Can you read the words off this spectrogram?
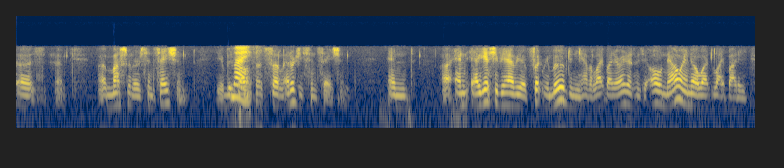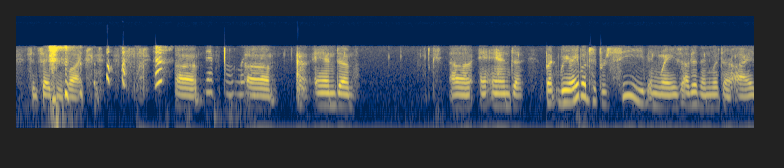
uh, uh, uh, muscular sensation. It was Right. also subtle energy sensation. And uh, and I guess if you have your foot removed and you have a light body orgasm, you say, "Oh, now I know what light body sensation is like." uh, definitely um, and um, uh, and uh, but we are able to perceive in ways other than with our eyes,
